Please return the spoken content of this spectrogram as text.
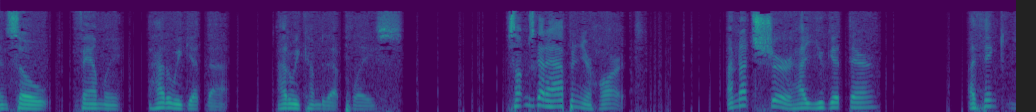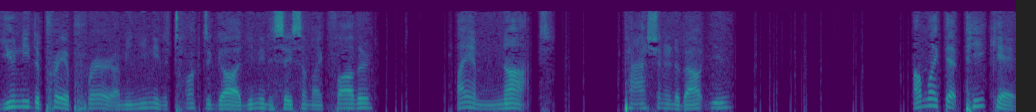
And so, family, how do we get that? How do we come to that place? Something's got to happen in your heart. I'm not sure how you get there. I think you need to pray a prayer. I mean, you need to talk to God. You need to say something like, Father, I am not passionate about you. I'm like that PK,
